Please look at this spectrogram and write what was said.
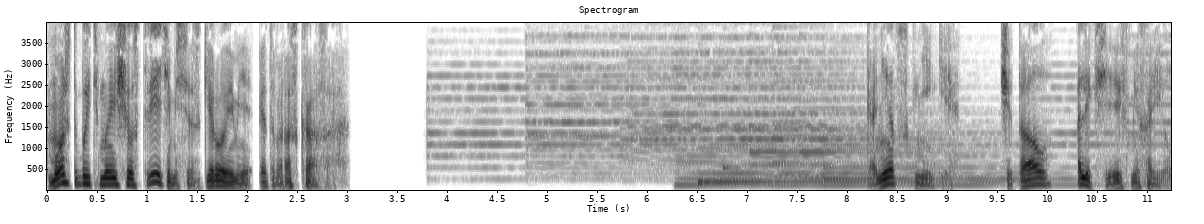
Может быть, мы еще встретимся с героями этого рассказа. Конец книги. Читал Алексеев Михаил.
